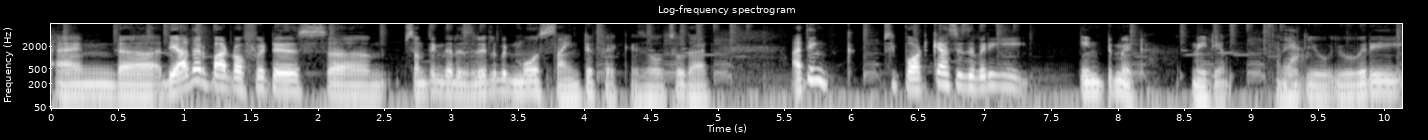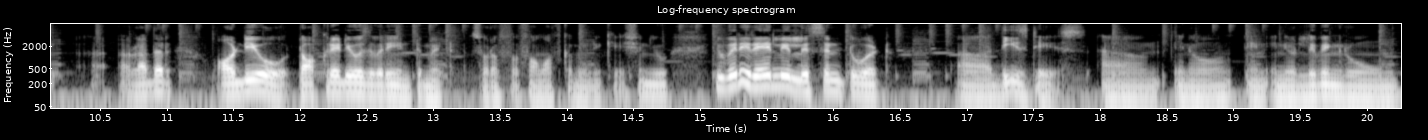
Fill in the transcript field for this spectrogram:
And uh, the other part of it is um, something that is a little bit more scientific. Is also that I think see podcast is a very intimate medium, right? Yeah. You you very uh, rather audio talk radio is a very intimate sort of a form of communication. You you very rarely listen to it uh, these days. Um, you know, in in your living room.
